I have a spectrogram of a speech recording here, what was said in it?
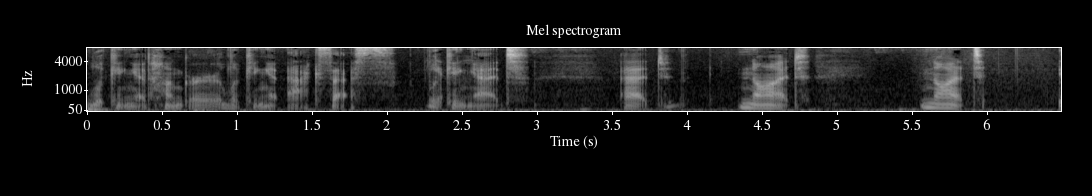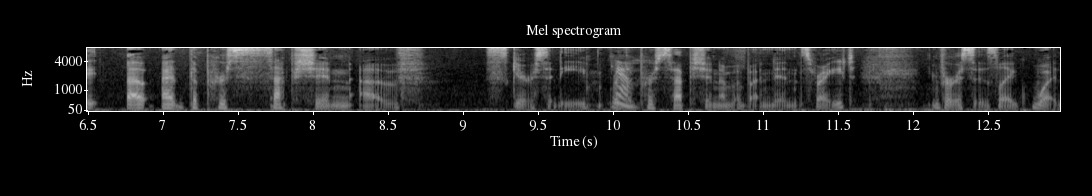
looking at hunger, looking at access, Yeah. looking at at not not uh, at the perception of scarcity or Yeah. the perception of abundance, right? Versus like what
